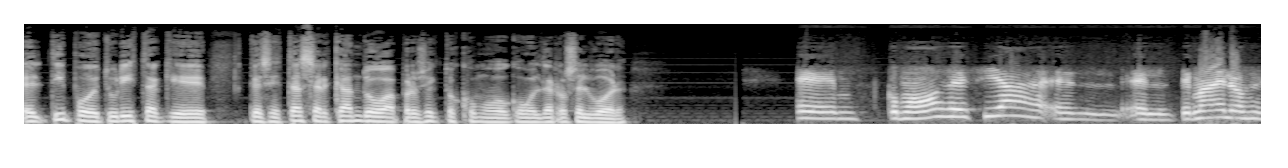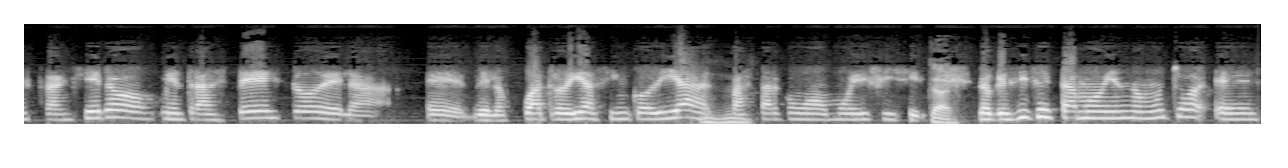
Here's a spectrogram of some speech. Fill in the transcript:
el tipo de turista que, que se está acercando a proyectos como, como el de Roselbohr. Eh, como vos decías, el, el tema de los extranjeros, mientras esté esto de la eh, de los cuatro días, cinco días, va a estar como muy difícil. Lo que sí se está moviendo mucho es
